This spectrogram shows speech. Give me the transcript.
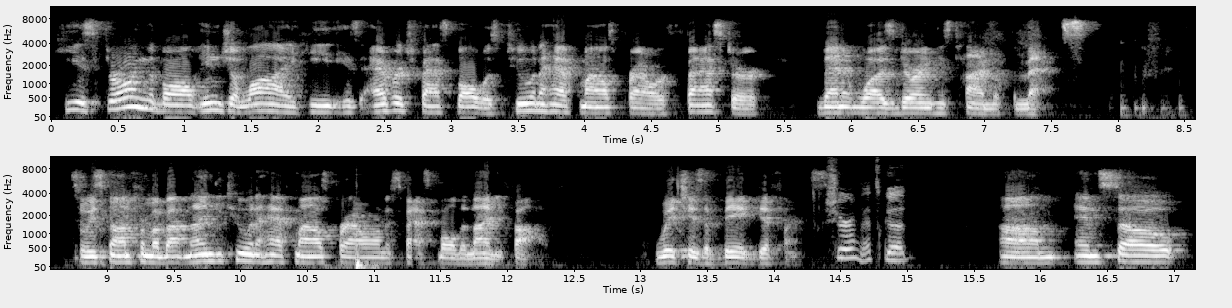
he is throwing the ball in July. He his average fastball was two and a half miles per hour faster than it was during his time with the Mets. So he's gone from about 92 and a half miles per hour on his fastball to 95, which is a big difference. Sure, that's good. Um, and so,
